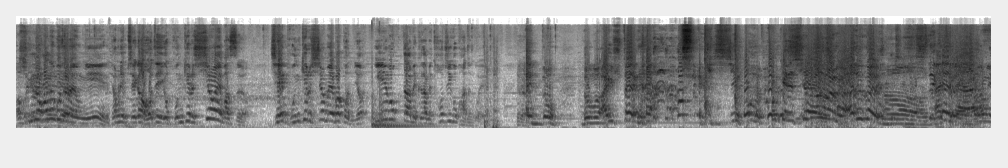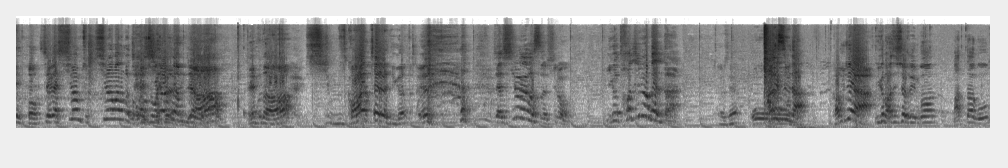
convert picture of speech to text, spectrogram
아, 증명하는 그래, 거잖아요 형님 형님 제가 어제 이거 본캐로 실험해봤어요 제 본캐로 실험해봤거든요 일복 다음에 그 다음에 터지고 가는 거예요 아니 너 너무 아인슈타인이야? 새끼 시험을 어깨를 시험을 왜 하는 거야? 어, 이 새끼야. 아니, 제가 형님 어. 제가 실험 조- 실험하는 걸 너무 실험 좋아해요 남자. 예쁘다. 씨, 무슨 과학자야 네가? 제가 실험해봤어요 실험 이거 터지면 간다 여보세요? 가겠습니다 가보자. 이거 맞으시죠 주인분? 맞다고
